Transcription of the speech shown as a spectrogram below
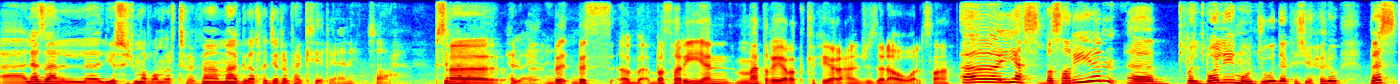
آه لا زال ال- ال usage مرة مرتفع فما قدرت أجربها كثير يعني صراحة. بس إنها آه، حلوة يعني. بس بصريا ما تغيرت كثير عن الجزء الأول صح؟ آه yes بصريا آه بالبولي موجودة كل شيء حلو بس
